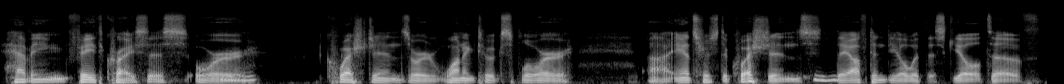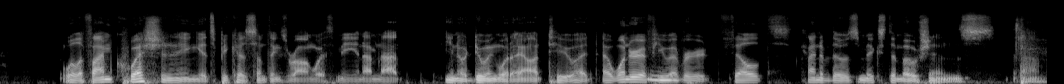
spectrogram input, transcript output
having faith crisis or Mhm. questions or wanting to explore uh, answers to questions, Mhm. they often deal with this guilt of, well, if I'm questioning, it's because something's wrong with me and I'm not, you know, doing what I ought to. I, I wonder if you Mhm. ever felt kind of those mixed emotions. Um,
